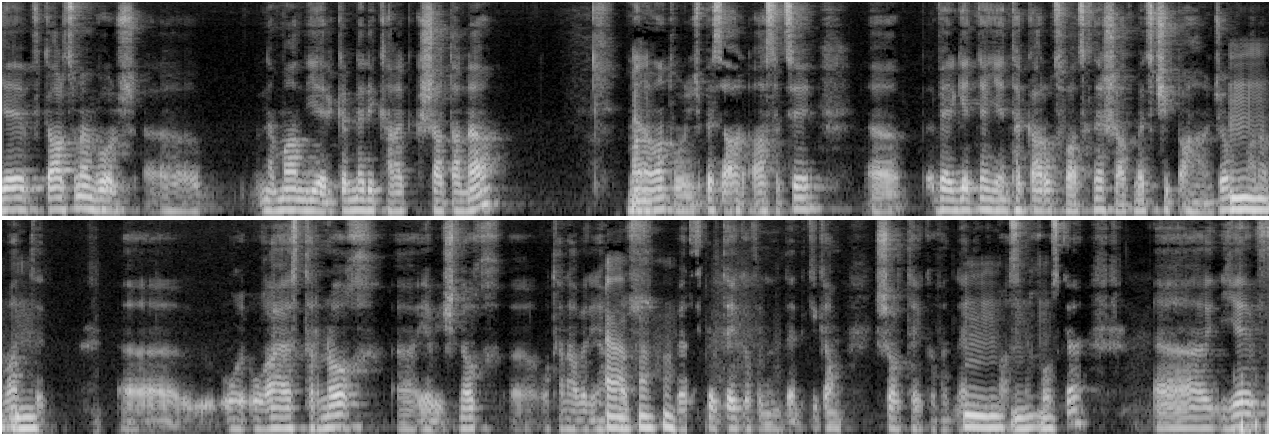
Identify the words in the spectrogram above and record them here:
եւ կարծում եմ որ նման երկրների քանակը կշատանա մանավանդ որ ինչպես ասացի վերգետնյա ենթակառուցվածքներ շատ մեծ չի պահանջում մանավանդ ուղղահայաց թռնող եւ իջնող օթանավերի համար vertical take off and landing կամ short take off and landing մասն է խոսքը եւ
